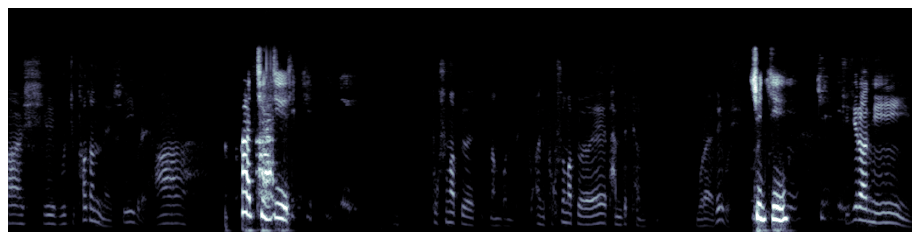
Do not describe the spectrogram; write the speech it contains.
아씨 물집 터졌네 씨 그래 아 아, 지지. 복숭아뼈에 난 건데 아니 복숭아뼈의 반대편 뭐라 해야 돼 이거 씨. 지지. 지지라니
